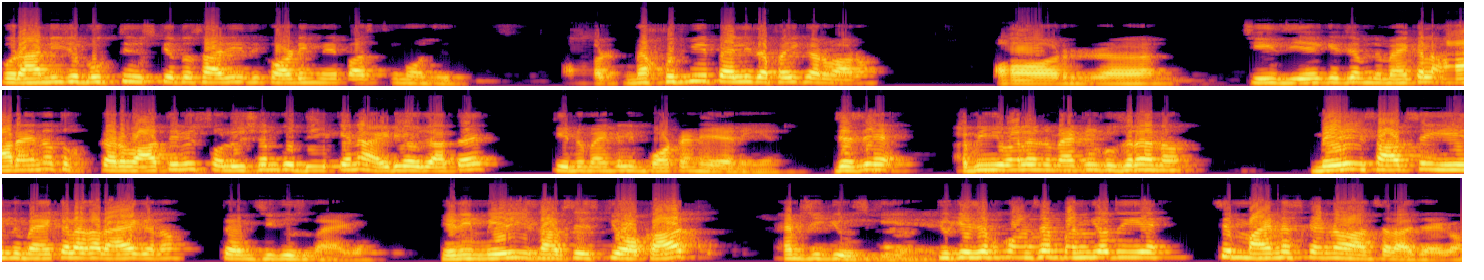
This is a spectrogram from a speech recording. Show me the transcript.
पुरानी जो बुक थी, उसके तो सारी रिकॉर्डिंग मेरे पास थी मौजूद। और मैं खुद भी पहली दफ़ा ही करवा रहा हूँ। और चीज़ ये कि जब न्यूमेरिकल आ रहे हैं ना तो करवाते हुए सॉल्यूशन को देख के ना आइडिया हो जाता है कि न्यूमेरिकल इंपॉर्टेंट है या नहीं है? जैसे अभी वाला न्यूमेरिकल गुजरा ना मेरे हिसाब से ये न्यूमेरिकल अगर आएगा ना तो एमसीक्यूज में आएगा। यानी मेरे हिसाब से इसकी औकात एमसीक्यूज की है। क्योंकि जब कॉन्सेप्ट बन गया तो ये सिर्फ़ माइनस करने आंसर आ जाएगा।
